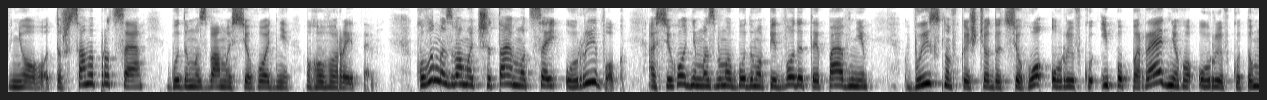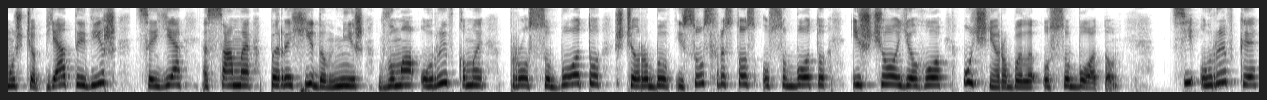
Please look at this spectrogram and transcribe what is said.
в нього. Тож саме про це будемо з вами сьогодні говорити. Коли ми з вами читаємо цей уривок, а сьогодні ми з вами будемо підводити певні висновки щодо цього уривку і попереднього уривку, тому що п'ятий вірш це є саме перехідом між двома уривками про суботу, що робив Ісус Христос у суботу, і що його учні робили у суботу. Ці уривки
